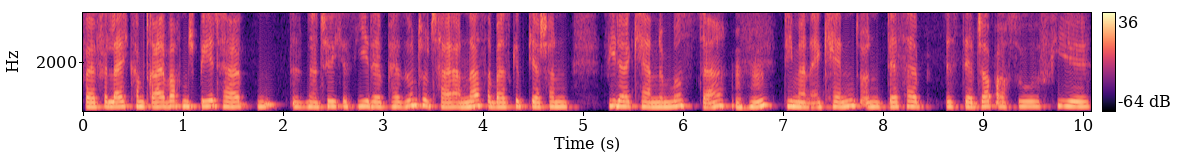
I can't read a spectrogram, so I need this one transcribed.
Weil vielleicht kommt drei Wochen später, natürlich ist jede Person total anders, aber es gibt ja schon wiederkehrende Muster, mhm. die man erkennt. Und deshalb ist der Job auch so viel,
